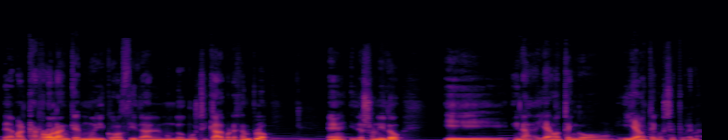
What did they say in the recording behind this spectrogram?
de la marca Roland, que es muy conocida en el mundo musical, por ejemplo, ¿eh? y de sonido, y, nada, ya no tengo, ya no tengo ese problema.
